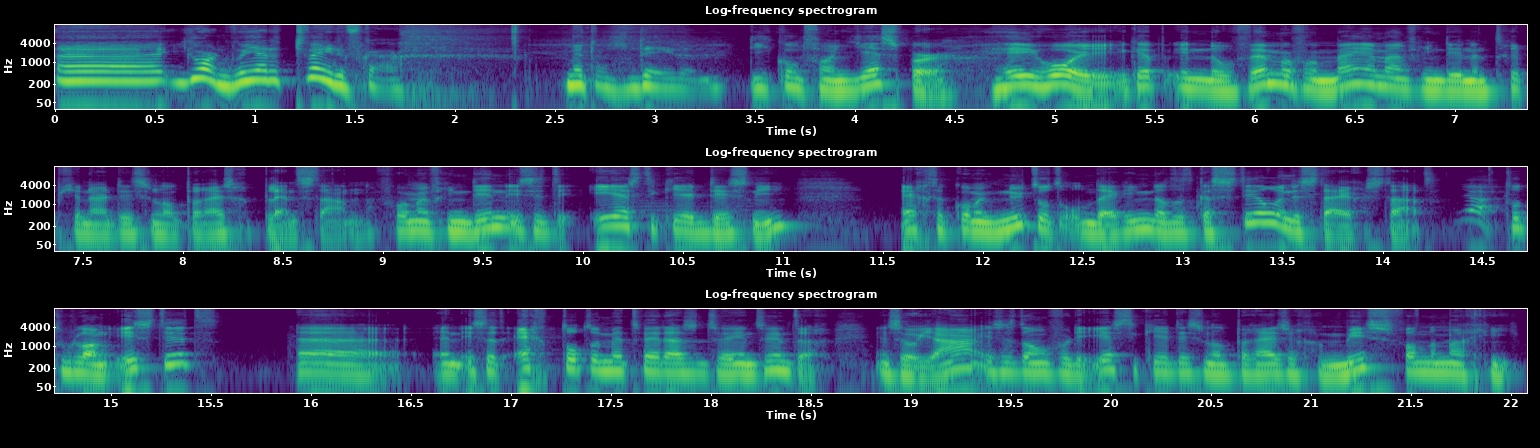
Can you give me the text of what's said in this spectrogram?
Uh, Jorn, wil jij de tweede vraag? Met ons delen. Die komt van Jesper. Hey hoi, ik heb in november voor mij en mijn vriendin een tripje naar Disneyland Parijs gepland staan. Voor mijn vriendin is het de eerste keer Disney. Echter kom ik nu tot de ontdekking dat het kasteel in de steiger staat. Ja. Tot hoe lang is dit? Uh, en is het echt tot en met 2022? En zo ja, is het dan voor de eerste keer Disneyland Parijs een gemis van de magie?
